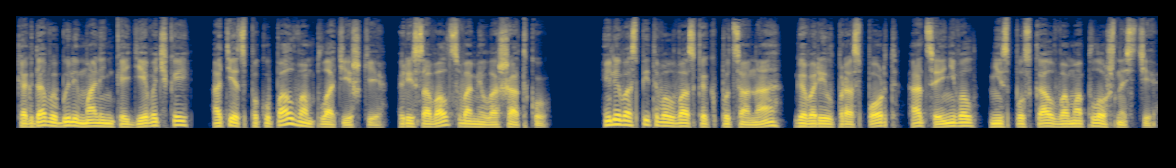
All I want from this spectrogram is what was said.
Когда вы были маленькой девочкой, отец покупал вам платьишки, рисовал с вами лошадку. Или воспитывал вас как пацана, говорил про спорт, оценивал, не спускал вам оплошности.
